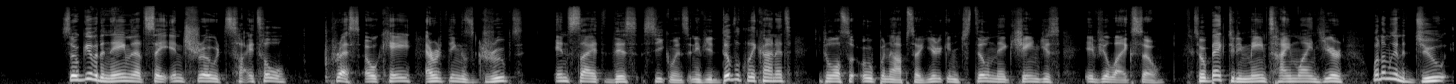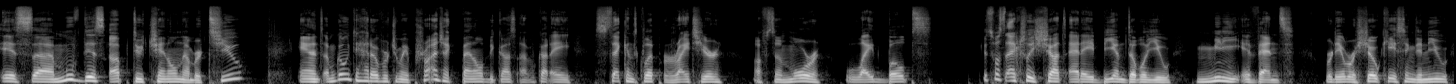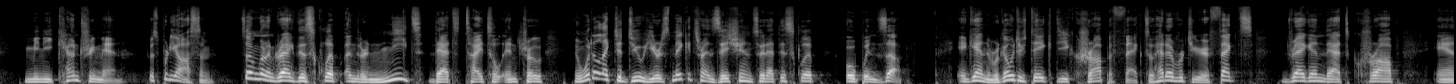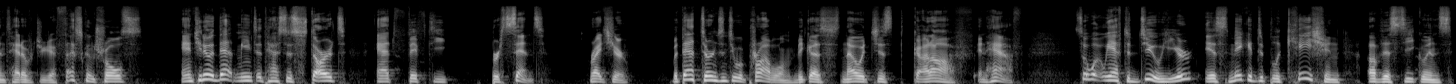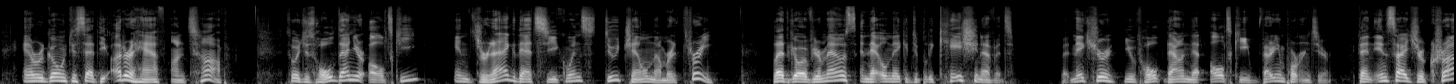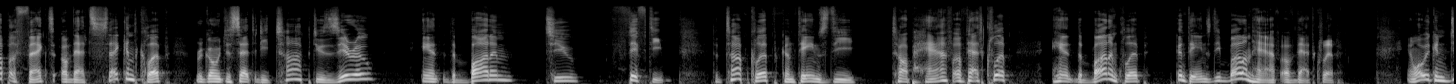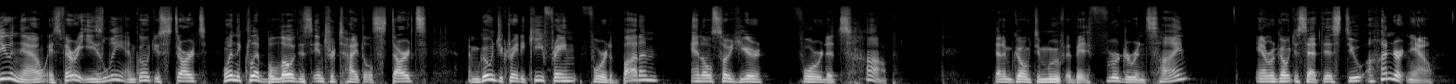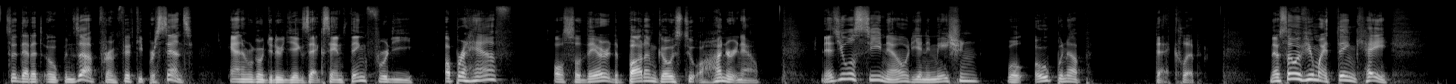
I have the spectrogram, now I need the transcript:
So give it a name, let's say intro, title, press OK. Everything is grouped inside this sequence. And if you double click on it, it will also open up. So here you can still make changes if you like so. So back to the main timeline here. What I'm going to do is uh, move this up to channel number two. And I'm going to head over to my project panel because I've got a second clip right here of some more light bulbs this was actually shot at a BMW Mini event where they were showcasing the new Mini Countryman. It was pretty awesome. So I'm going to drag this clip underneath that title intro. And what I like to do here is make a transition so that this clip opens up. Again, we're going to take the crop effect. So head over to your effects, drag in that crop, and head over to your effects controls. And you know, that means it has to start at 50%, right here. But that turns into a problem because now it just got off in half. So what we have to do here is make a duplication of this sequence and we're going to set the other half on top. So just hold down your Alt key and drag that sequence to channel number 3. Let go of your mouse and that will make a duplication of it. But make sure you hold down that Alt key, very important here. Then inside your crop effect of that second clip, we're going to set the top to 0 and the bottom to 50. The top clip contains the top half of that clip and the bottom clip contains the bottom half of that clip. And what we can do now is very easily, I'm going to start, when the clip below this intro title starts, I'm going to create a keyframe for the bottom and also here for the top. Then I'm going to move a bit further in time and we're going to set this to 100 now so that it opens up from 50%. And we're going to do the exact same thing for the upper half. Also there, the bottom goes to 100 now. And as you will see now, the animation will open up that clip. Now, some of you might think, hey,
